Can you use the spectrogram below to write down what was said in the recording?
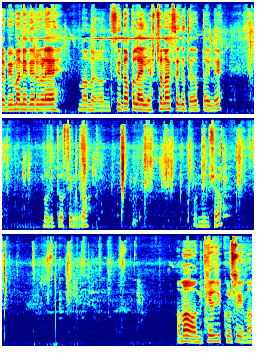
ನೋಡ್ರಿ ಅಭಿಮಾನಿ ದೇವರುಗಳೇ, ನಾನು ಒಂದು ಸೀತಾಫಲ ಇಲ್ಲಿ ಎಷ್ಟು ಚೆನ್ನಾಗಿ ಸಿಗುತ್ತೆ ಗೊತ್ತಾ ಇಲ್ಲಿ? ನೋಡಿ, ತೋರಿಸ್ತೀನಿ ನೀವು ಒಂದು ನಿಮಿಷ. ಅಮ್ಮ, ಒಂದು ಕೆ ಜಿ ಕೊಡ್ರಿ ಅಮ್ಮ.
